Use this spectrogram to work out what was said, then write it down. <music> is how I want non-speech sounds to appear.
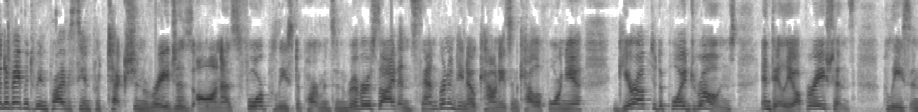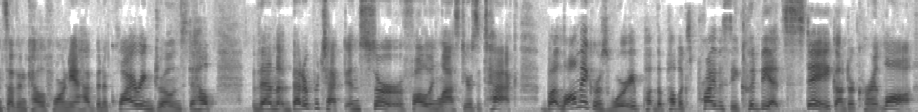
The debate between privacy and protection rages on as four police departments in Riverside and San Bernardino counties in California gear up to deploy drones in daily operations. Police in Southern California have been acquiring drones to help them better protect and serve following last year's attack. But lawmakers worry the public's privacy could be at stake under current law.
